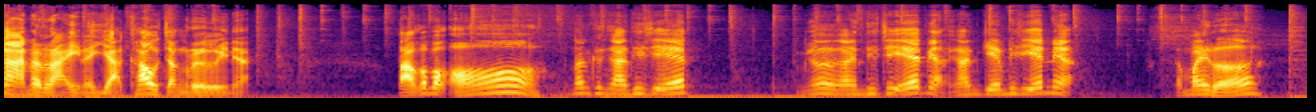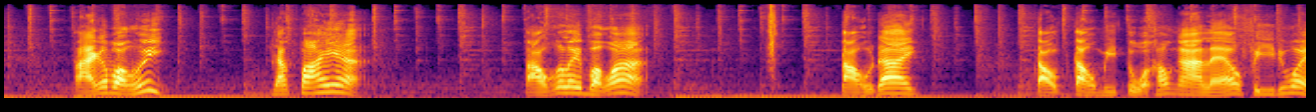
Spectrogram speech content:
งานอะไรนะอยากเข้าจังเลยเนี่ย เต่าก็บอกอ๋อ นั่นคืองาน TGS เอองาน TGS เนี่ยงานเกม TGS เนี่ยทำไมเหรอตายก็บอกเฮ้ยอยากไปอะเต่าก็เลยบอกว่า เต่าได้ เต่าเต่ามีตั๋วเข้างานแล้วฟรีด้วย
